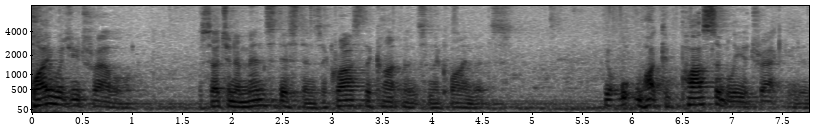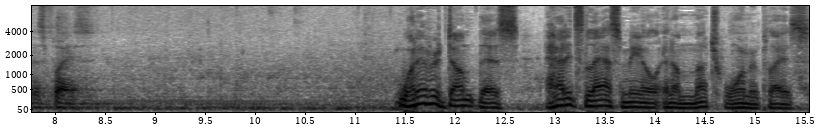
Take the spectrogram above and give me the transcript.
why would you travel such an immense distance across the continents and the climates? What could possibly attract you to this place? Whatever dumped this had its last meal in a much warmer place.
